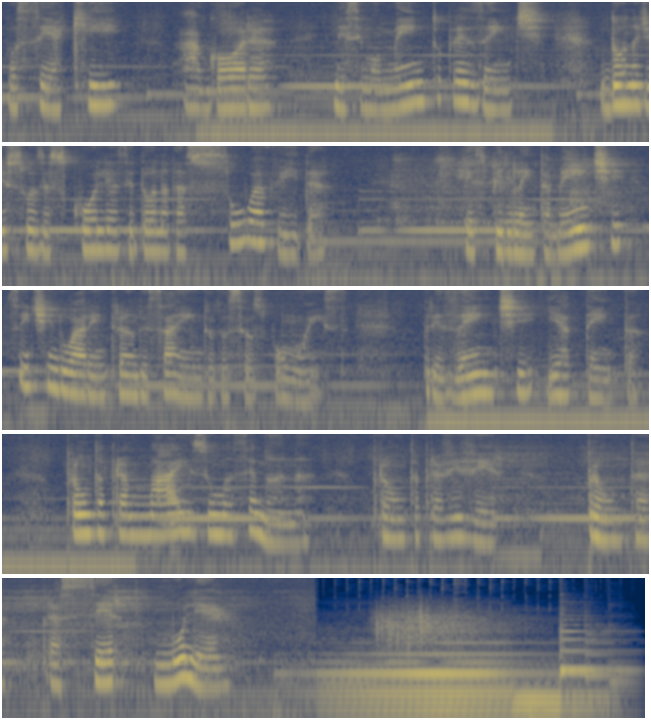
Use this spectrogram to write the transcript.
Você aqui, agora, nesse momento presente, dona de suas escolhas e dona da sua vida. Respire lentamente, sentindo o ar entrando e saindo dos seus pulmões. Presente e atenta, pronta para mais uma semana, pronta para viver, pronta para ser mulher.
